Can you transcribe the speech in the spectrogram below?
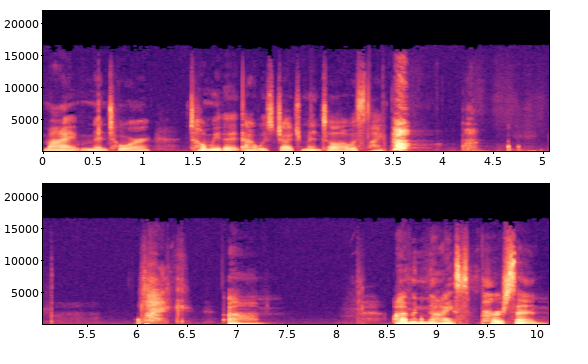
my mentor told me that I was judgmental. I was like, like, um, I'm a nice person.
